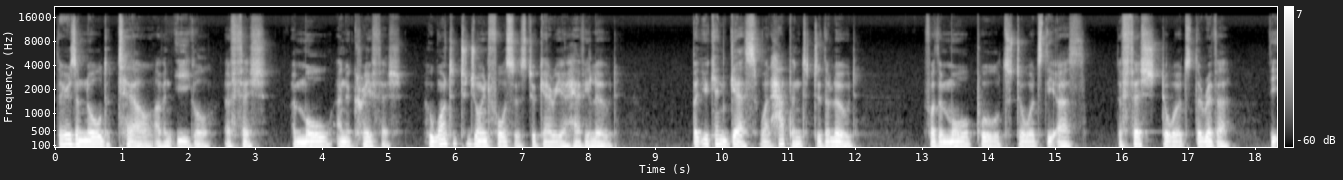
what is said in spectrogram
There is an old tale of an eagle, a fish, a mole, and a crayfish who wanted to join forces to carry a heavy load. But you can guess what happened to the load. For the mole pulled towards the earth, the fish towards the river, the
